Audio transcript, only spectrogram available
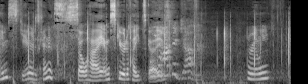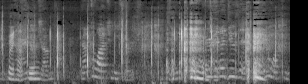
I'm scared. It's kind of so high. I'm scared of heights, Well, you guys. have to jump. Really? I have to? gonna jump. You have to watch me first. Okay? You're okay. gonna do this. You watch me.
